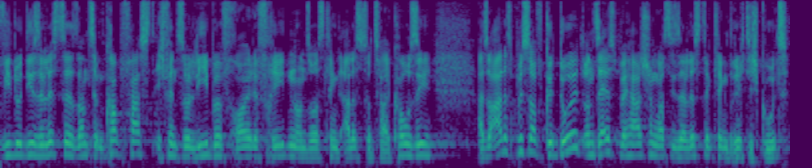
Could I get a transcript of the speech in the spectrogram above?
wie du diese Liste sonst im Kopf hast. Ich finde so Liebe, Freude, Frieden und so, das klingt alles total cozy. Also alles bis auf Geduld und Selbstbeherrschung aus dieser Liste klingt richtig gut.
